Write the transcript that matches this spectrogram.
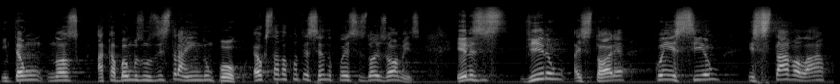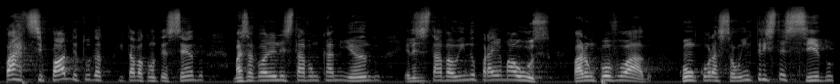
Então, nós acabamos nos distraindo um pouco. É o que estava acontecendo com esses dois homens. Eles viram a história, conheciam, estavam lá, participaram de tudo que estava acontecendo, mas agora eles estavam caminhando, eles estavam indo para Emaús, para um povoado com o coração entristecido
